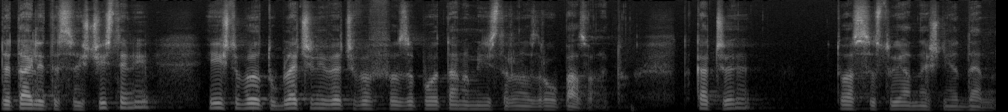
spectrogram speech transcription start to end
Детайлите са изчистени и ще бъдат облечени вече в заповедта на министра на здравопазването. Така че това се състоя днешния ден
